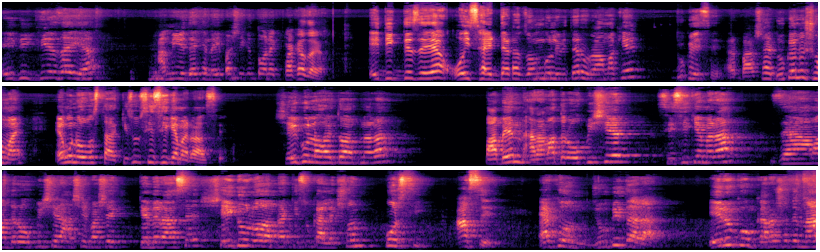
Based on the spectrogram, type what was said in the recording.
এই দিক দিয়ে যাইয়া, আমি দেখেন, এই পাশে কিন্তু অনেক ফাঁকা জায়গা। এই দিক দিয়ে যাইয়া, ওই সাইড দিয়ে একটা জঙ্গলের ভিতরে ওরা আমাকে ঢুকেছে আর বাসায় ঢুকানোর সময় এমন অবস্থা, কিছু সিসি ক্যামেরা আছে। সেইগুলো হয়তো আপনারা পাবেন, আর আমাদের অফিসের সিসি ক্যামেরা, যা আমাদের অফিসের আশেপাশে ক্যামেরা আছে, সেইগুলো আমরা কিছু কালেকশন করছি, আছে। এখন যদি তারা এরকম কারোর সাথে না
